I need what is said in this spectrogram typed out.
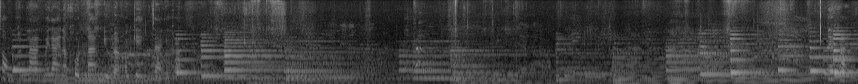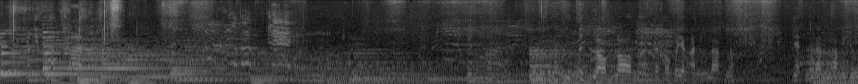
ส่องข้างล่างไม่ได้นะคนนั่งอยู่แล้วเขาเกรงใจครับเนี่ยค่ะอันนี้ก็ข้างๆนะอืมข้างๆนี่นที่ตึกล้อมรอบนะ แต่เขาก็ยังอนุรักษ์เนาะเนี่ยเดี๋ยวเราพาไปดู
